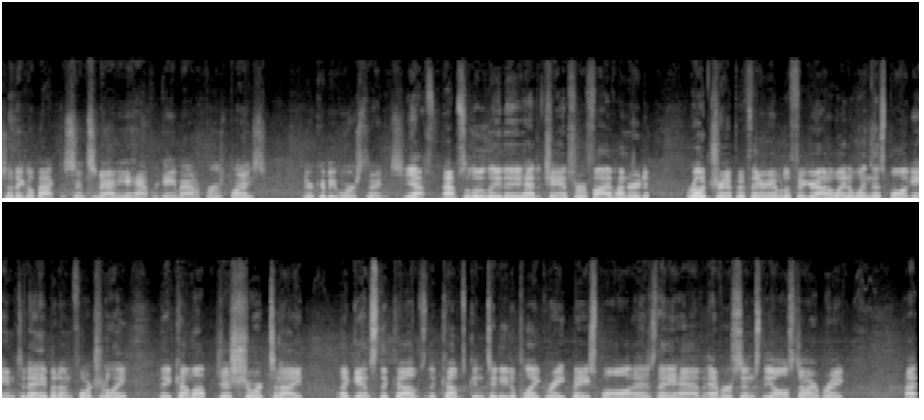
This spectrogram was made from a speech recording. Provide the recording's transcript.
So they go back to Cincinnati, a half a game out of first place. There could be worse things. Yeah, absolutely. They had a chance for a 500 road trip if they're able to figure out a way to win this ball game today, but unfortunately, they come up just short tonight against the Cubs. The Cubs continue to play great baseball as they have ever since the All Star break. I,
